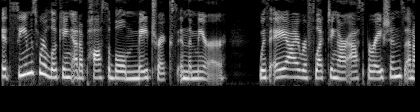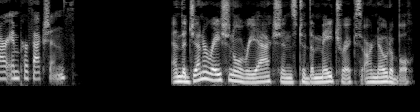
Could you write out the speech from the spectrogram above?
It seems we're looking at a possible matrix in the mirror, with AI reflecting our aspirations and our imperfections. And the generational reactions to the matrix are notable.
